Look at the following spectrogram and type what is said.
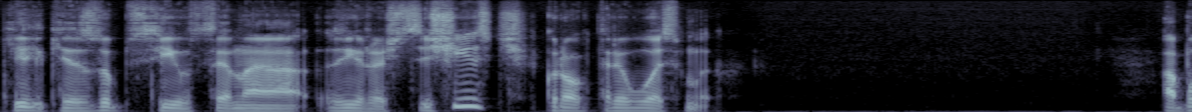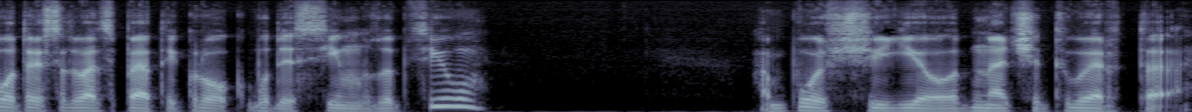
Кількість зубців це на зірочці 6, крок 3 восьмих. Або 325 крок буде 7 зубців. Або ще є 1 четверта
